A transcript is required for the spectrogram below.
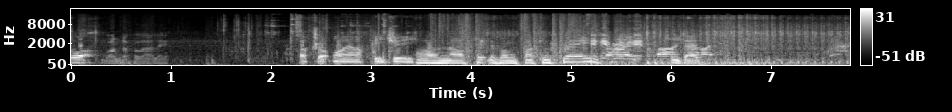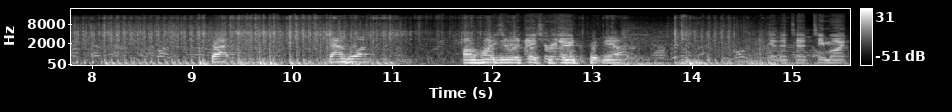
What? Wonderful early. I've dropped my RPG. Oh no, I've hit the wrong fucking thing. Hit him, hit him. I'm dead. Back. Down to one. I'm hiding in the I bush for reload. someone to pick me up. Yeah, that's uh, team white.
